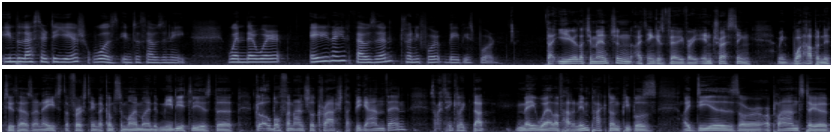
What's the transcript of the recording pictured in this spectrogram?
in the last 30 years was in 2008, when there were 89,024 babies born. That year that you mentioned, I think, is very, very interesting. I mean, what happened in 2008? The first thing that comes to my mind immediately is the global financial crash that began then. So I think, like, that may well have had an impact on people's ideas or, or plans to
